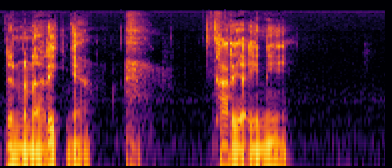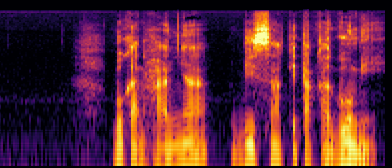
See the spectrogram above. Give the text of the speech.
Dan menariknya karya ini bukan hanya bisa kita kagumi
